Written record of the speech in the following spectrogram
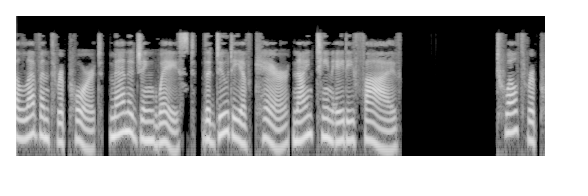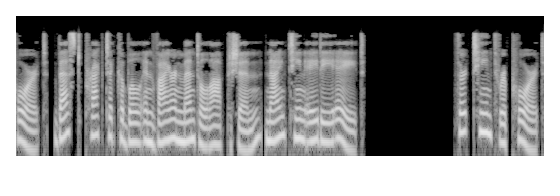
Eleventh Report, Managing Waste, The Duty of Care 1985. Twelfth Report, Best Practicable Environmental Option 1988. 13th Report,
